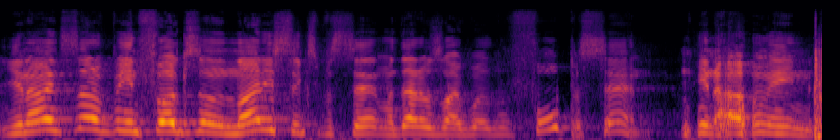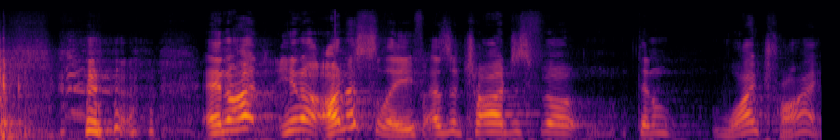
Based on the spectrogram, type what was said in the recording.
you know, instead of being focused on the 96%, my dad was like, well, 4%. You know, I mean, and I, you know, honestly, as a child, I just felt, then why try?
